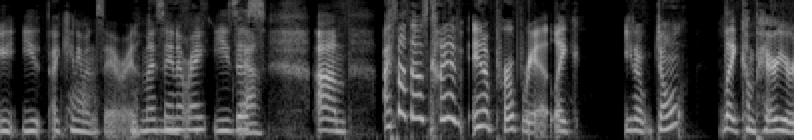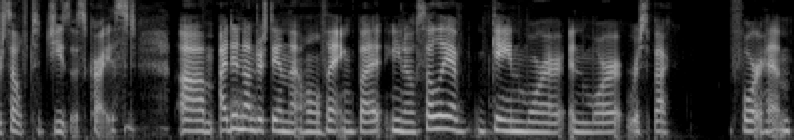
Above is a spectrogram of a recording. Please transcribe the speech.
I can't even say it right. Am I saying it right? Yeezus. Yeah. Um, I thought that was kind of inappropriate. Like, you know, don't like compare yourself to Jesus Christ. Um, I didn't understand that whole thing, but you know, slowly I've gained more and more respect for him.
